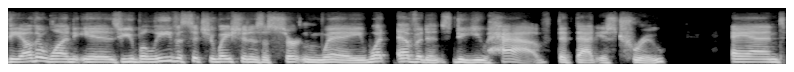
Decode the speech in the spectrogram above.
The other one is you believe a situation is a certain way. What evidence do you have that that is true? And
